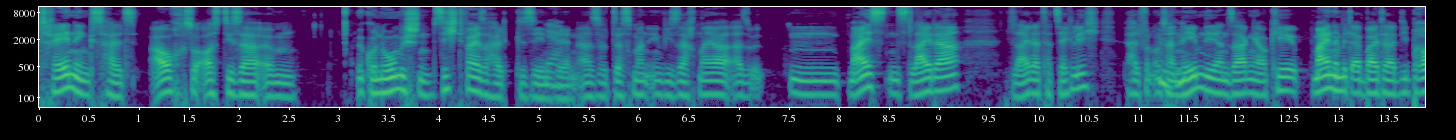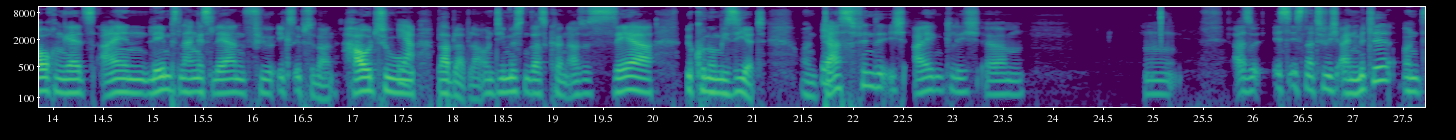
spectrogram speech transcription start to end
Trainings halt auch so aus dieser ähm, ökonomischen Sichtweise halt gesehen Ja. werden. Also, dass man irgendwie sagt, naja, also mh, meistens leider, leider tatsächlich, halt von Mhm. Unternehmen, die dann sagen, ja, okay, meine Mitarbeiter, die brauchen jetzt ein lebenslanges Lernen für XY. How to, Ja. bla bla bla. Und die müssen das können. Also es ist sehr ökonomisiert. Und Ja. das finde ich eigentlich, ähm, mh, also es ist natürlich ein Mittel und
